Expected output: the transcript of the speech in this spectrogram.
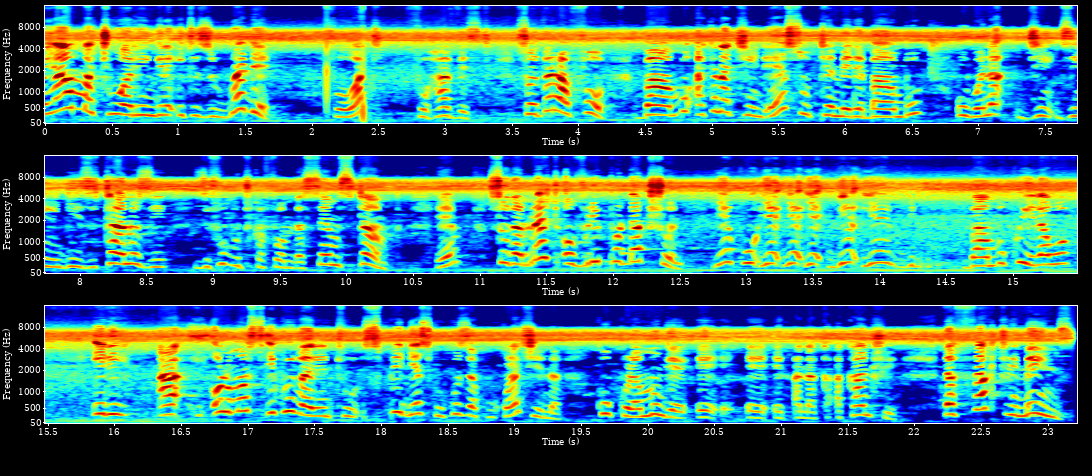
iba yamatuwaringire it is ready for what for harvest so therefore bamboo atena kindi ese utemere bamboo ubona zindi zitano zi- zifubutuka from the same stamp eh? so the rate of reproduction ye, ku- ye, bamboo kwirawo iri uh, almost equivalent to speed yes kukuza kukula china kukula munge a, a, a, a, a country. The fact remains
